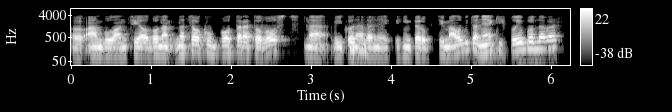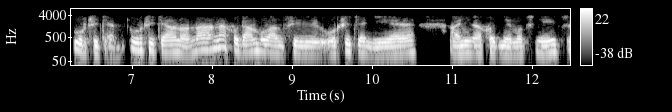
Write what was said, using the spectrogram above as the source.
e, ambulancii alebo na, na celkú potratovosť, na vykonávanie tých interrupcií. Malo by to nejaký vplyv podľa vás? Určite, určite áno. Na, na chod ambulancii určite nie ani na chod nemocníc. E,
